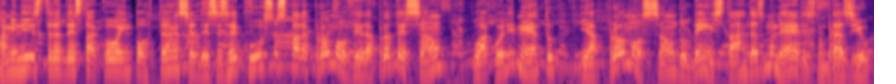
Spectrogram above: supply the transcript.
A ministra destacou a importância desses recursos para promover a proteção, o acolhimento e a promoção do bem-estar das mulheres no Brasil.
